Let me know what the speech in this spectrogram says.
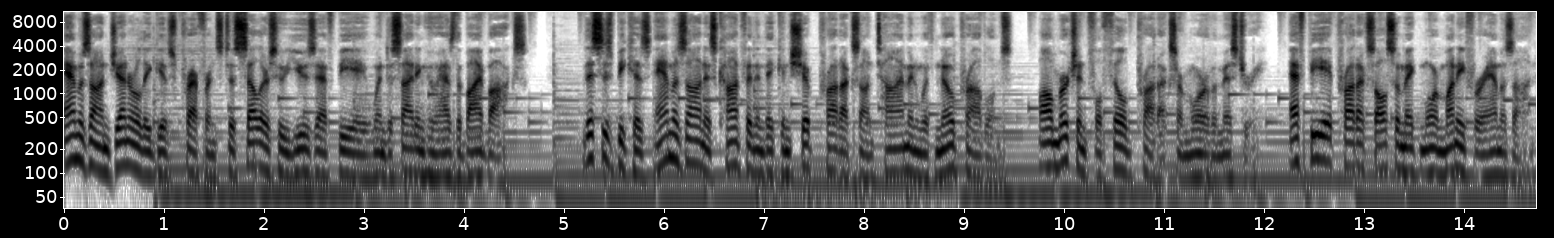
Amazon generally gives preference to sellers who use FBA when deciding who has the buy box. This is because Amazon is confident they can ship products on time and with no problems, while merchant fulfilled products are more of a mystery. FBA products also make more money for Amazon,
